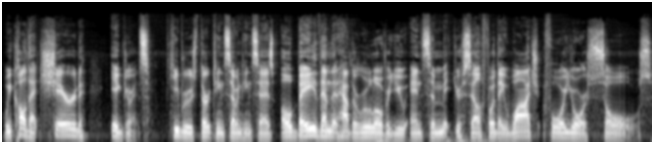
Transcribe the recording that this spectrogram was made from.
We call that shared ignorance. Hebrews 13, 17 says, Obey them that have the rule over you and submit yourself, for they watch for your souls.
